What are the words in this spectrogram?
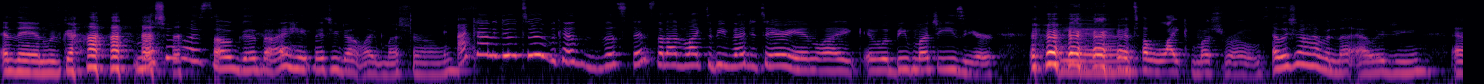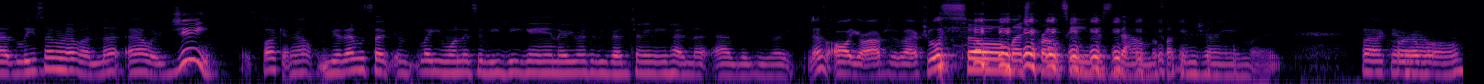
And then we've got Mushrooms are so good though. I hate that you don't like mushrooms. I kind of do too because the stints that I'd like to be vegetarian, like it would be much easier Yeah. to like mushrooms. At least you don't have a nut allergy. At least I don't have a nut allergy. Cause fucking hell. Yeah, that was like if, like you wanted to be vegan or you wanted to be vegetarian, and you had a nut allergy. Like That's all your options actually. so much protein just down the fucking drain. Like Fucking hell. horrible.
